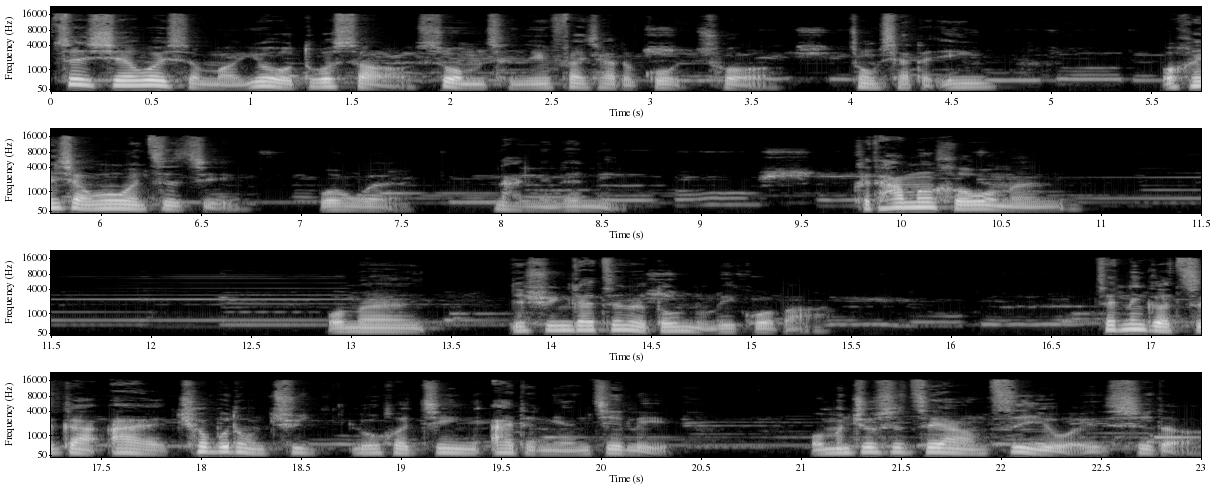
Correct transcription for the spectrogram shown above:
这些为什么又有多少是我们曾经犯下的过错，种下的因？我很想问问自己，问问那年的你。可他们和我们，我们也许应该真的都努力过吧。在那个只敢爱却不懂去如何经营爱的年纪里，我们就是这样自以为是的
